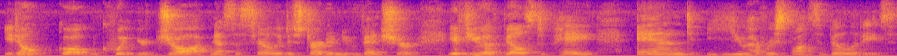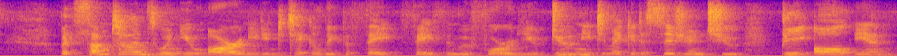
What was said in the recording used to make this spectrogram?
you don't go out and quit your job necessarily to start a new venture if you have bills to pay and you have responsibilities. But sometimes when you are needing to take a leap of faith and move forward, you do need to make a decision to be all in.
